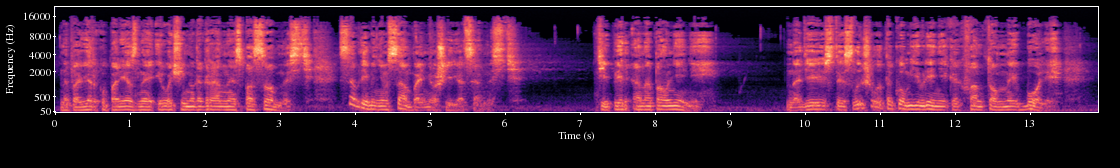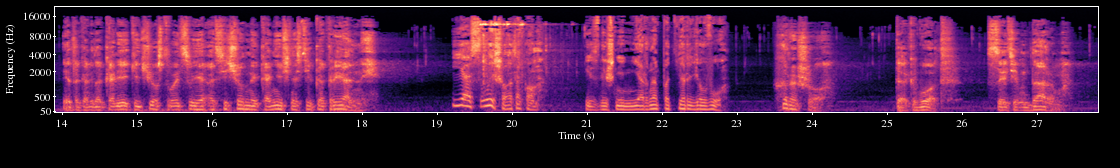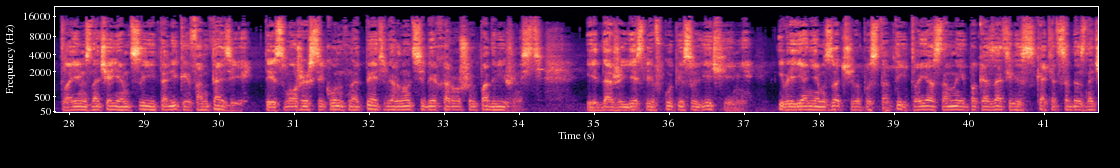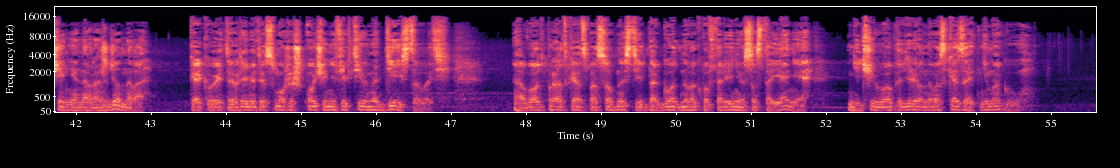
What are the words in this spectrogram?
На поверку полезная и очень многогранная способность. Со временем сам поймешь ее ценность. Теперь о наполнении. Надеюсь, ты слышал о таком явлении, как фантомные боли. Это когда калеки чувствуют свои отсеченные конечности как реальные. Я слышал о таком. Излишне нервно подтвердил Ву. Хорошо. Так вот, с этим даром Твоим значением ци и таликой фантазии ты сможешь секунд на пять вернуть себе хорошую подвижность. И даже если в купе с увечьями и влиянием зодчего пустоты твои основные показатели скатятся до значения новорожденного, какое-то время ты сможешь очень эффективно действовать. А вот про откат способностей до годного к повторению состояния ничего определенного сказать не могу».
